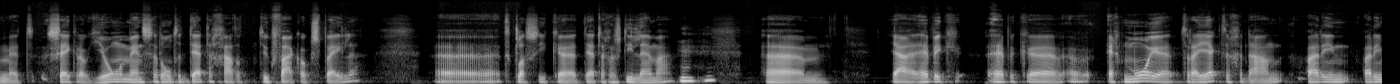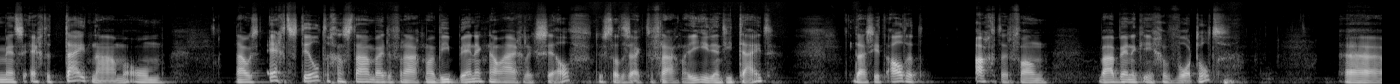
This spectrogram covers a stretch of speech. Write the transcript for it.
met zeker ook jonge mensen rond de 30, gaat het natuurlijk vaak ook spelen. Het klassieke dertigersdilemma. Mm -hmm. ja, heb ik, heb ik echt mooie trajecten gedaan waarin, waarin mensen echt de tijd namen om nou eens echt stil te gaan staan bij de vraag: maar wie ben ik nou eigenlijk zelf? Dus dat is eigenlijk de vraag naar je identiteit. Daar zit altijd achter van waar ben ik in geworteld? Uh,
